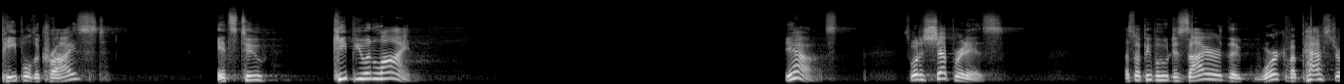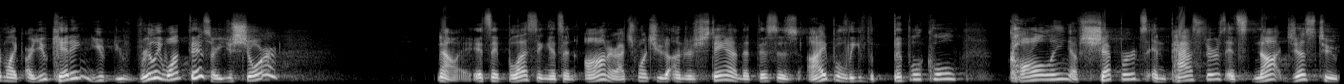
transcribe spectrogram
people to Christ, it's to keep you in line. Yeah, it's, it's what a shepherd is. That's why people who desire the work of a pastor, I'm like, are you kidding? You, you really want this? Are you sure? Now, it's a blessing, it's an honor. I just want you to understand that this is, I believe, the biblical calling of shepherds and pastors. It's not just to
